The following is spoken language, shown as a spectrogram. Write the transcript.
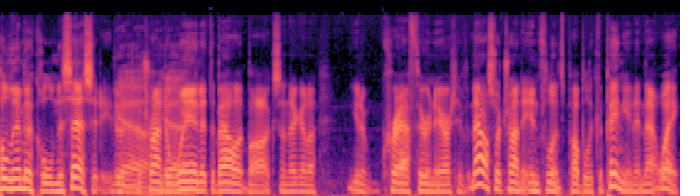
polemical necessity. They're, yeah, they're trying yeah. to win at the ballot box, and they're going to, you know, craft their narrative. And they're also trying to influence public opinion in that way.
